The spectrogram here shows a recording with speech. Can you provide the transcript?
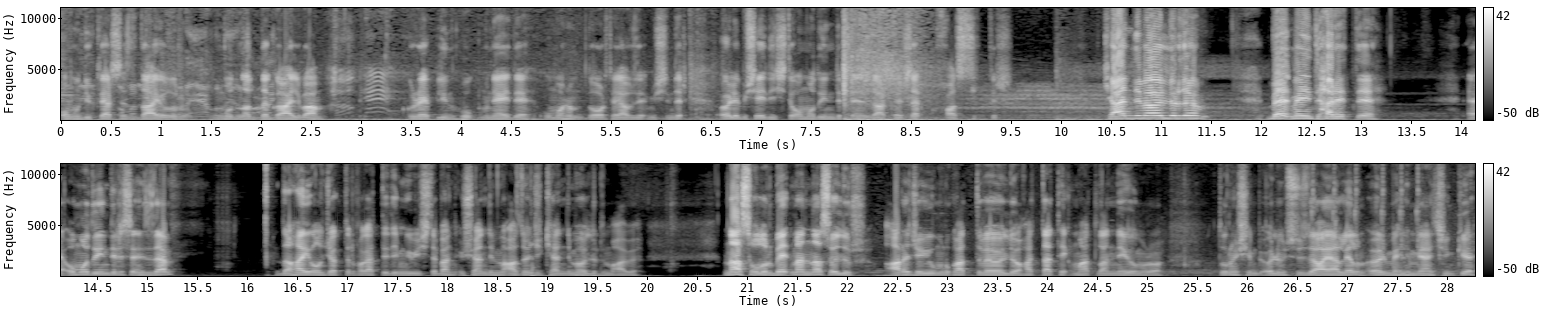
o modu yüklerseniz daha iyi olur. Modun adı da galiba Grappling Hook mu neydi? Umarım doğru telaffuz etmişimdir. Öyle bir şeydi işte. O modu indirseniz arkadaşlar has. Kendimi öldürdüm. Batman intihar etti. E, o modu indirirseniz de daha iyi olacaktır fakat dediğim gibi işte ben üşendim ve az önce kendimi öldürdüm abi. Nasıl olur Batman nasıl ölür? Araca yumruk attı ve öldü. Hatta tekme atılan ne yumruğu? Durun şimdi ölümsüzlüğü ayarlayalım ölmeyelim yani çünkü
